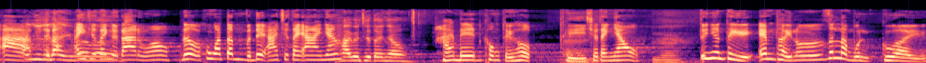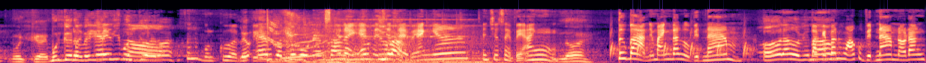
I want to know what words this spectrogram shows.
À Anh như thế thế là này anh chia tay người ta đúng không? Được không quan tâm vấn đề ai chia tay ai nhá. Hai bên chia tay nhau. Hai bên không thấy hợp thì chia tay nhau. Tuy nhiên thì em thấy nó rất là buồn cười. Buồn cười. Buồn cười đối với em nghĩ buồn cười thôi. rất là buồn cười nếu em có cơ hội em như sang này em sẽ chia sẻ với anh nhá. Em chia sẻ với anh. Rồi. Tư bản nhưng mà anh đang ở Việt Nam. Ờ đang ở Việt và cái Nam. văn hóa của Việt Nam nó đang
